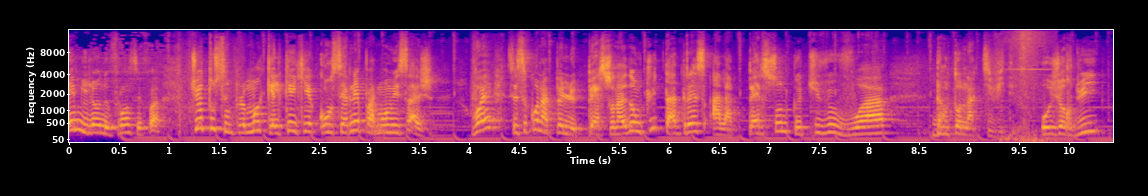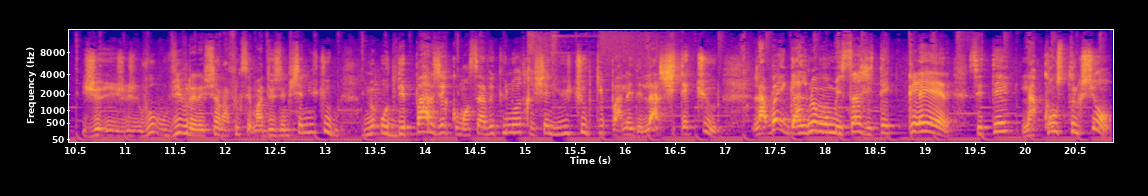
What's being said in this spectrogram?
un million de francs CFA, tu es tout simplement quelqu'un qui est concerné par mon message. Vous voyez, c'est ce qu'on appelle le personnage. Donc tu t'adresses à la personne que tu veux voir dans ton activité. Aujourd'hui, je, Vivre et réussir en Afrique, c'est ma deuxième chaîne YouTube. Mais au départ, j'ai commencé avec une autre chaîne YouTube qui parlait de l'architecture. Là-bas également, mon message était clair. C'était la construction.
